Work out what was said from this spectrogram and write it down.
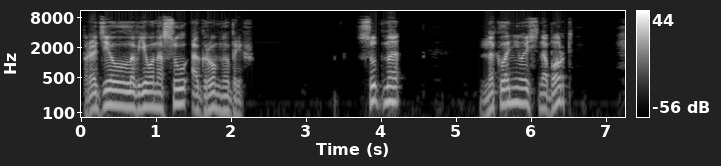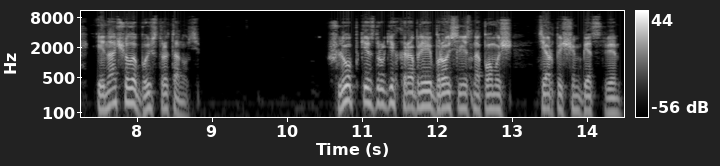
проделала в его носу огромную брешь. Судно наклонилось на борт и начало быстро тонуть. Шлюпки с других кораблей бросились на помощь терпящим бедствиям,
